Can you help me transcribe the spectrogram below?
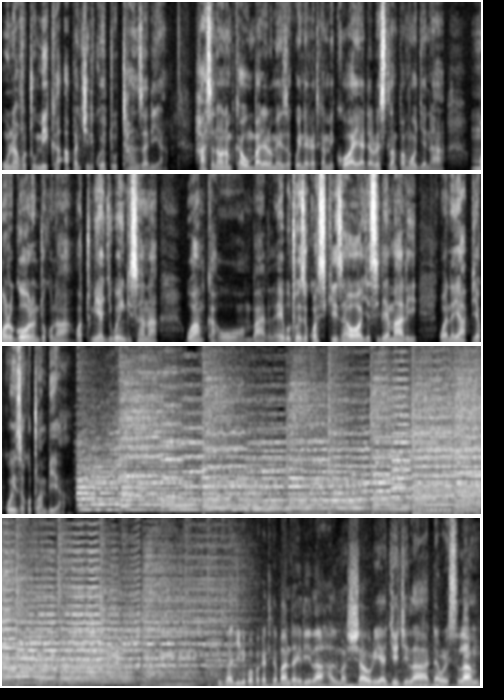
unavyotumika hapa nchini kwetu tanzania. Hasa naona mkaa mbadala umeweza kuenda katika mikoa ya dar es salaam pamoja na morogoro ndio kuna watumiaji wengi sana wa mkaa huu mbadala. Hebu tuweze kuwasikiliza hawa wajasiriamali wana yapi ya kuweza kutuambia msikilizaji nipo hapa katika banda hili la halmashauri ya jiji la dar es salaam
